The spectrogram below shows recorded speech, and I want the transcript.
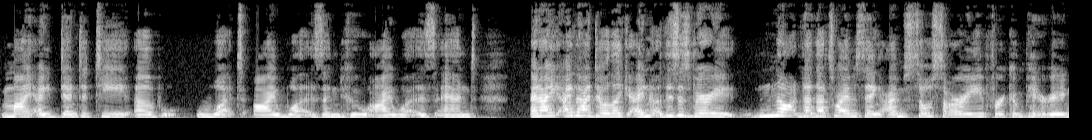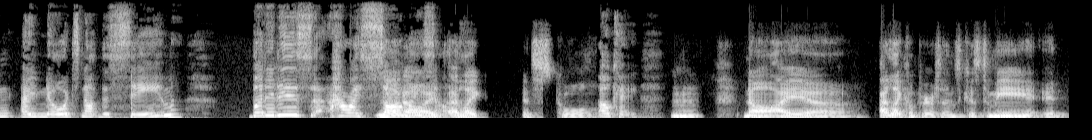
my identity of what I was and who I was and and I, I've had to like I know this is very not that that's why I'm saying I'm so sorry for comparing. I know it's not the same, but it is how I saw no, no, myself. I, I like it's cool. okay. hmm No, I uh I like comparisons because to me it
